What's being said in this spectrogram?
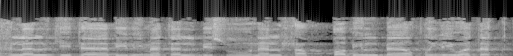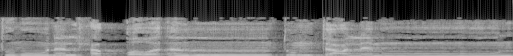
اہل الكتاب لم تلبسون الحق بالباطل وتكتمون الحق وانتم تعلمون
